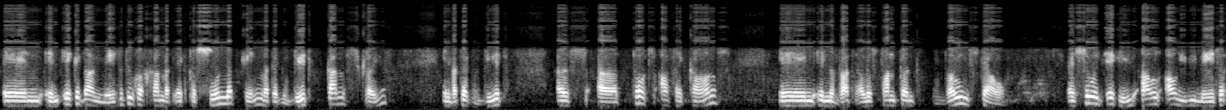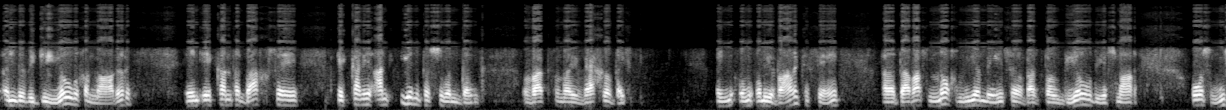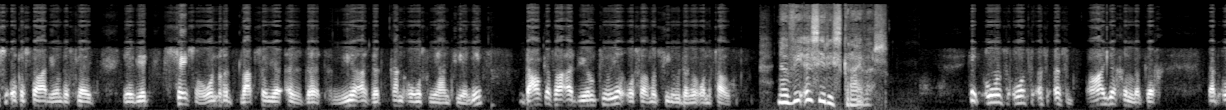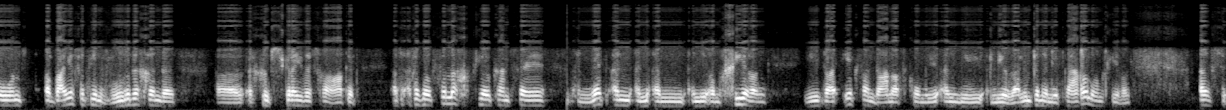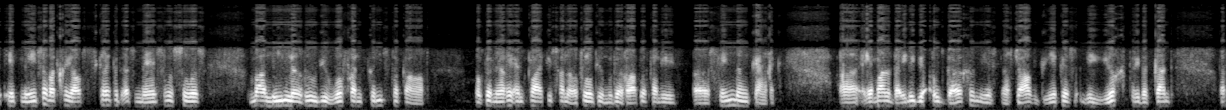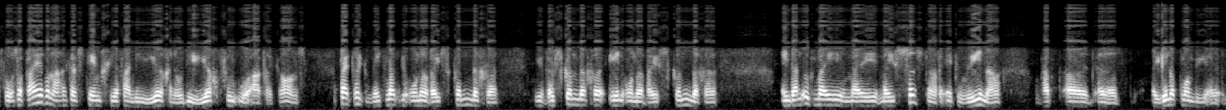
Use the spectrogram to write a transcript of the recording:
En en ek het dan mense toe gegaan wat ek persoonlik ken, wat ek weet kan skryf en wat ek weet is uh trots Afrikaans en en wat hulle standpunt wil stel. En so het ek al al hierdie mense individueel genader En ek kan vandag sê ek kan nie aan een persoon dink wat vir my weggewys het. En om om die waarheid te sê, uh, daar was nog meer mense wat wou deel wees maar ons moes op 'n stadium besluit, jy weet 600 bladsye is dit. Meer as dit kan ons nie hanteer nie. Dalk is daar 'n deel twee of ons moet sien hoe dinge ontvou. Nou wie is hierdie skrywers? Kyk, ons ons is, is baie gelukkig dat ons 'n baie verteenwoordigende uh groep skrywers gehad het. As as ek nou vinnig vir jou kan sê, net in in in in die omgewing hier waar ek vandaan af kom hier in die in die Wellington en die Parel omgewing is ek mense wat gehelp skryf het is mense soos Marlene Leroux die hoof van kunstekaart Dr. Neri en Plaatjes van Hoofdrol die moderator van die uh, sendingkerk uh Herman Bailey die oud burgemeester Jacques Bekes die jeugpredikant vir ons 'n baie belangrike stem gee van die jeug en hoe die jeug voel oor Afrikaans Patrick Wetland die onderwyskundige die wiskundige en onderwyskundige en dan ook my my my suster Edwina wat uh, uh, hele klomp die uh,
